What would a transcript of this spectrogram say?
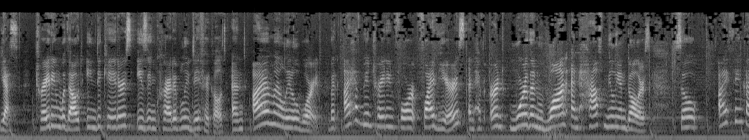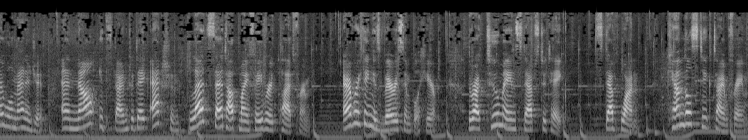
Yes, Trading without indicators is incredibly difficult and I am a little worried, but I have been trading for five years and have earned more than one and a half million dollars. So I think I will manage it. And now it's time to take action. Let's set up my favorite platform. Everything is very simple here. There are two main steps to take. Step 1. Candlestick time frame.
